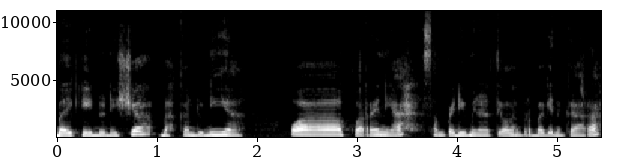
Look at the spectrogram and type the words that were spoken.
baik di Indonesia bahkan dunia. Wah, keren ya, sampai diminati oleh berbagai negara.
